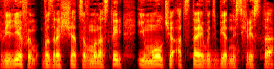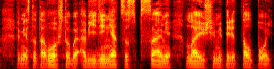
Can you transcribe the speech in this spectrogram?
велев им возвращаться в монастырь и молча отстаивать бедность Христа, вместо того, чтобы объединяться с псами, лающими перед толпой.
